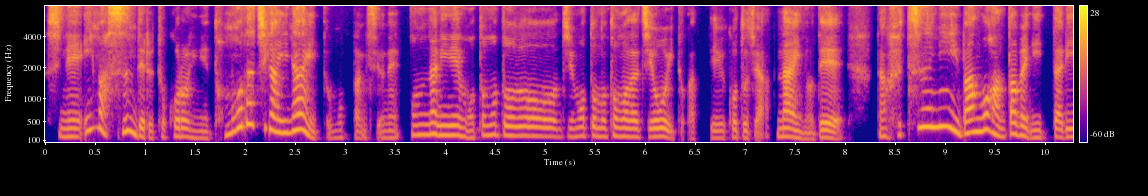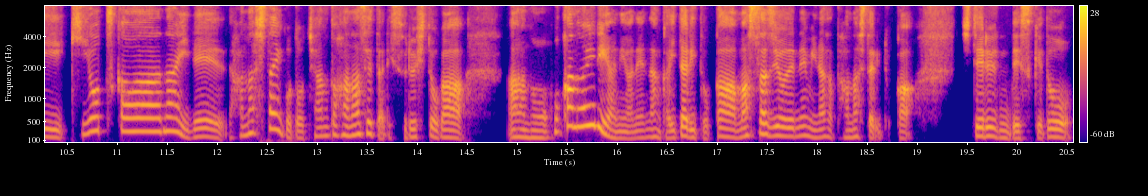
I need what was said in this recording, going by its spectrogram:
私ね、今住んでるところにね、友達がいないと思ったんですよね。こんなにね、もともと地元の友達多いとかっていうことじゃないので、なんか普通に晩ご飯食べに行ったり、気を使わないで話したいことをちゃんと話せたりする人が、あの、他のエリアにはね、なんかいたりとか、マッサージ用でね、皆さんと話したりとかしてるんですけど、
